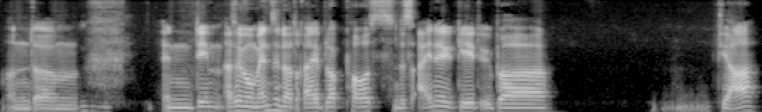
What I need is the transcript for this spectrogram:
Und ähm, mhm. in dem, also im Moment sind da drei Blogposts und das eine geht über ja,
